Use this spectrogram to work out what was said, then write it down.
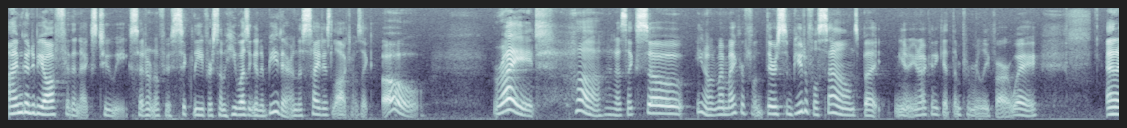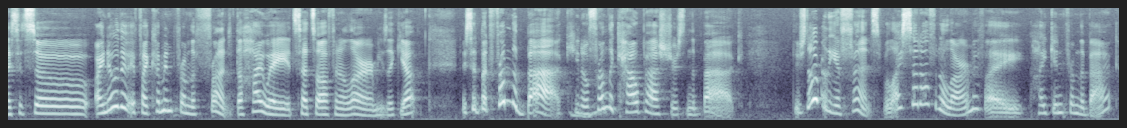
i'm going to be off for the next two weeks. I don't know if it was sick leave or something. He wasn't going to be there and the site is locked. I was like oh right huh. And i was like so you know my microphone there's some beautiful sounds but you know you're not going to get them from really far away. And i said so i know that if i come in from the front the highway it sets off an alarm. He's like yep. I said but from the back you know mm-hmm. from the cow pastures in the back there's not really a fence. Will i set off an alarm if i hike in from the back?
